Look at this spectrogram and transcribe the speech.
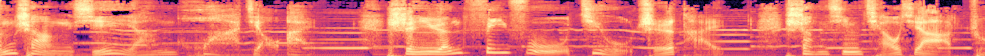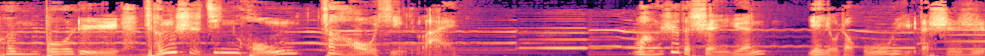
城上斜阳画角哀，沈园飞复旧池台。伤心桥下春波绿，城市惊鸿照影来。往日的沈园，也有着无雨的时日，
